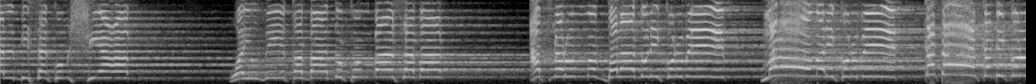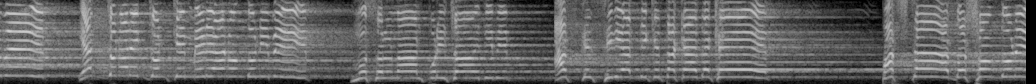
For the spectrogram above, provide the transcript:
يلبسكم شيعا ويذيق بعضكم باس بعض আপনার উম্মত দলাদলি করবে মারামারি করবে কাটাকাটি করবে একজন আরেকজনকে মেরে আনন্দ নিবে মুসলমান পরিচয় দিবে আজকে সিরিয়ার দিকে তাকায় দেখে পাঁচটা দশক ধরে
